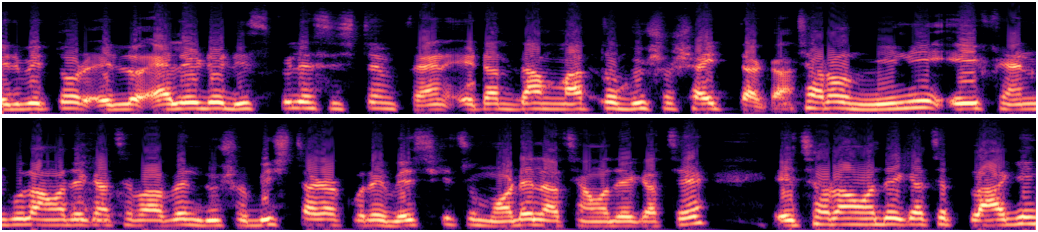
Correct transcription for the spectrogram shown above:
এর ভিতর এলো এলইডি ডিসপ্লে সিস্টেম ফ্যান এটার দাম মাত্র দুশো টাকা। এছাড়াও মিনি এই ফ্যানগুলো আমাদের কাছে পাবেন দুশো টাকা করে, বেশ কিছু মডেল আছে আমাদের কাছে। এছাড়াও আমাদের কাছে প্লাগিং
